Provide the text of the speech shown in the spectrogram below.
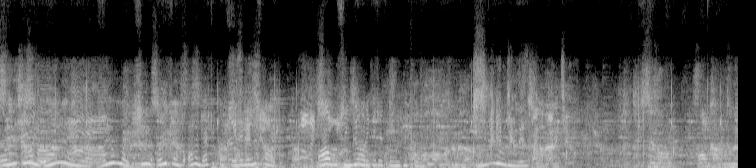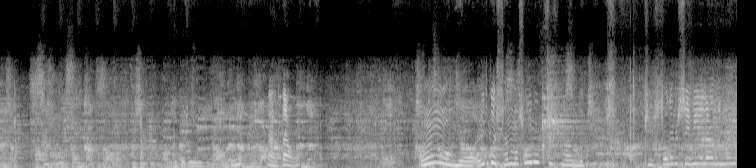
Ayıplayı ölmüyorum ya. Ayıplayı. Şimdi ayıp oldu ama gerçekten söylememiz lazım. Aa bu simbi hareket ettiğini hiç görmedim. Bilmiyorum ya. Sezonun son karpuzunu vereceğim. Sezonun son karpuzu. Sağ ol. Teşekkür ederim. Bakıyoruz. Ya benden Mehmet abi. Ha, tamam. Benden o Olmuyor ya. Edgar sen nasıl bende? Ki Sana bir seviyelendirmemiz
